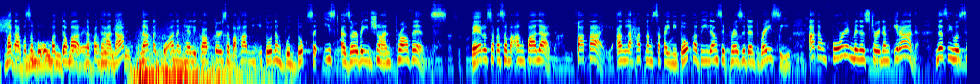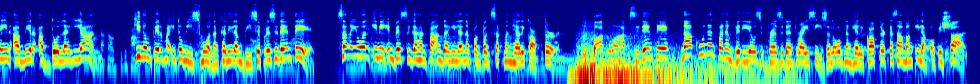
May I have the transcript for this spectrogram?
Matapos ang buong magdamag na paghanap, natagpuan ang helicopter sa bahaging ito ng bundok sa East Azerbaijan province. Pero sa kasamaang palad, patay ang lahat ng sakay nito kabilang si President Raisi at ang Foreign Minister ng Iran na si Hossein Amir Abdullahian. Kinumpirma ito mismo ng kanilang vice-presidente. Sa ngayon, iniimbestigahan pa ang dahilan ng pagbagsak ng helicopter. Bago ang aksidente, nakunan pa ng video si President Raisi sa loob ng helicopter kasamang ilang opisyal.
